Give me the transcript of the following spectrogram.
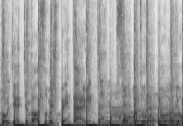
hogy egyet alszom és péntek, péntek. Szombaton jó nagyon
